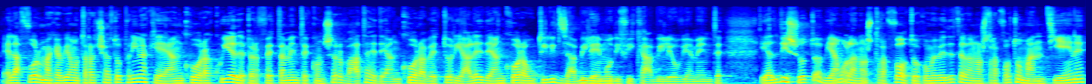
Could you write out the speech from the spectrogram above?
è la forma che abbiamo tracciato prima che è ancora qui ed è perfettamente conservata ed è ancora vettoriale ed è ancora utilizzabile e modificabile ovviamente. E al di sotto abbiamo la nostra foto, come vedete la nostra foto mantiene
